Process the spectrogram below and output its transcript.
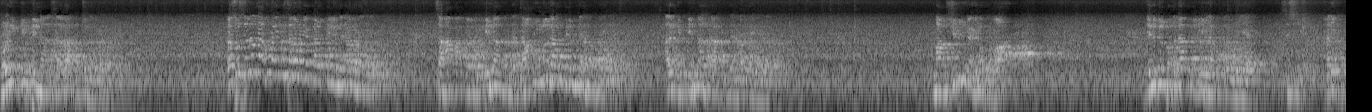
தொழுகைக்கு பின்னால் செலவாக்க சொல்லப்படும் ரசூல் ஸல்லல்லாஹு அலைஹி வஸல்லமுடைய காலத்தில் இந்த நடைமுறை இல்லை. சஹாபாக்களுக்கு பின்னால் வந்த தாமியங்கள் காலத்தில் இந்த நடைமுறை இல்லை. அதற்கு பின்னால் தான் இந்த நடைமுறை வந்தது இமாம் ஷிபிலி ரஹிமஹுல்லாஹ் ஜன்னத்துல் பகதாத் ரலியல்லாஹு தஆலாவுடைய சிஷ்யர் கலீஃபா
